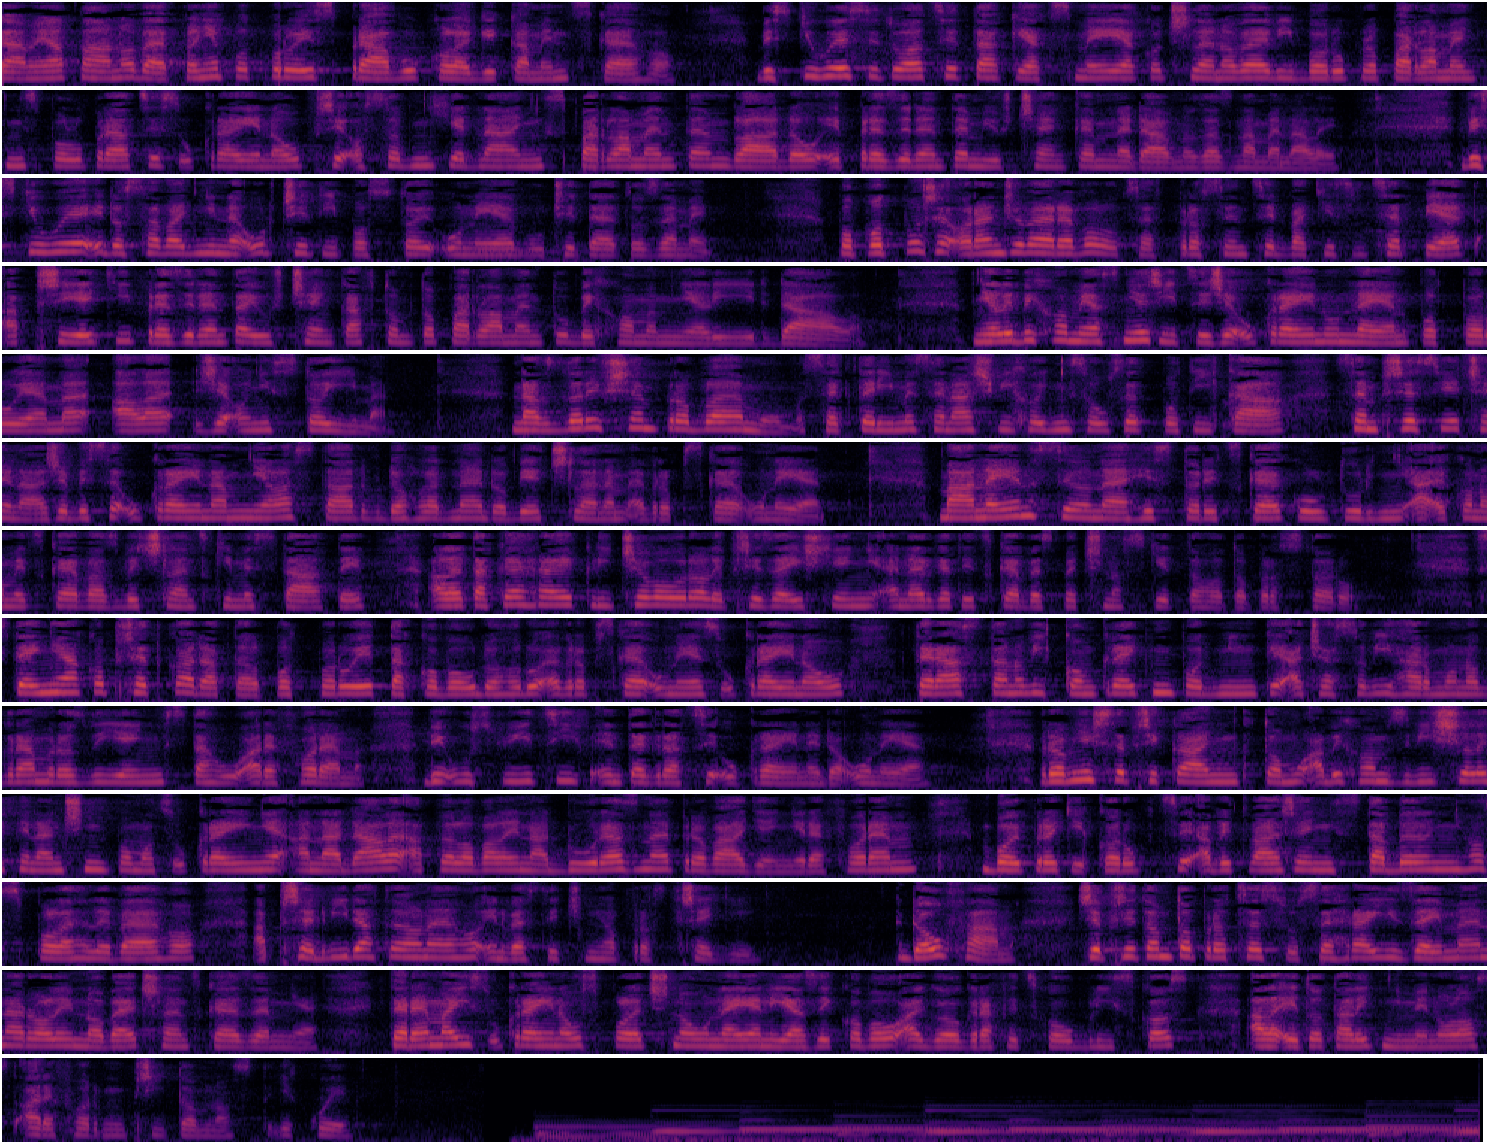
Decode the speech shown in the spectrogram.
Dámy a pánové, plně podporuji zprávu kolegy Kaminského. Vystihuje situaci tak, jak jsme ji jako členové Výboru pro parlamentní spolupráci s Ukrajinou při osobních jednáních s parlamentem, vládou i prezidentem Juščenkem nedávno zaznamenali. Vystihuje i dosavadní neurčitý postoj Unie vůči této zemi. Po podpoře oranžové revoluce v prosinci 2005 a přijetí prezidenta Juščenka v tomto parlamentu bychom měli jít dál. Měli bychom jasně říci, že Ukrajinu nejen podporujeme, ale že o ni stojíme. Navzdory všem problémům, se kterými se náš východní soused potýká, jsem přesvědčena, že by se Ukrajina měla stát v dohledné době členem Evropské unie. Má nejen silné historické, kulturní a ekonomické vazby s členskými státy, ale také hraje klíčovou roli při zajištění energetické bezpečnosti tohoto prostoru. Stejně jako předkladatel podporuji takovou dohodu Evropské unie s Ukrajinou, která stanoví konkrétní podmínky a časový harmonogram rozvíjení vztahů a reforem vyúsťujících v integraci Ukrajiny do Unie. Rovněž se přikláním k tomu, abychom zvýšili finanční pomoc Ukrajině a nadále apelovali na důrazné provádění reforem, boj proti korupci a vytváření stabilního, spolehlivého a předvídatelného investičního prostředí doufám že při tomto procesu sehrají zejména roli nové členské země které mají s ukrajinou společnou nejen jazykovou a geografickou blízkost ale i totalitní minulost a reformní přítomnost. děkuji.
